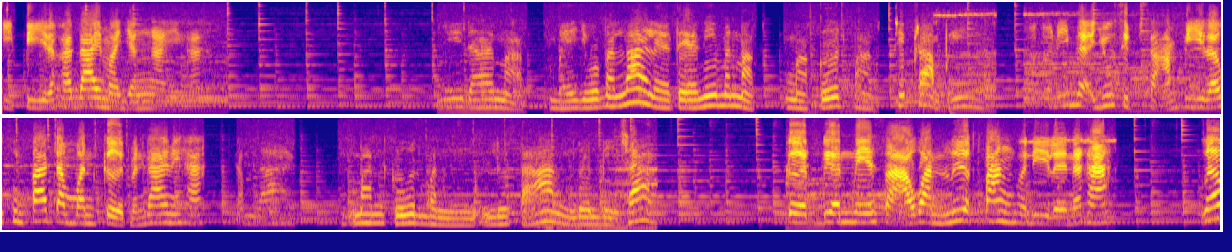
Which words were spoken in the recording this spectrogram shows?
กี่ปีแล้วคะ ได้มายังไงคะ นี่ได้มาแม่อยู่มันไล่เลยแต่อันนี้มันหมักหมักเกิดมาทิพรามปีอะวัวตัวนี้มีอายุ 13 ปีแล้วคุณป้าจำวันเกิดมันได้ไหมคะจำได้ มันเกิดมันเลือกตั้งเดือนเมษาเกิดเดือนเมษาวันเลือกตั้งพอดีเลยนะคะ แล้ว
